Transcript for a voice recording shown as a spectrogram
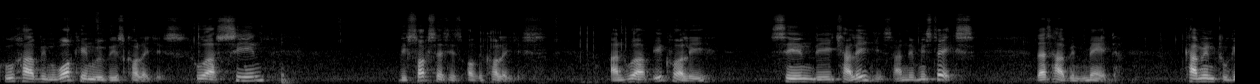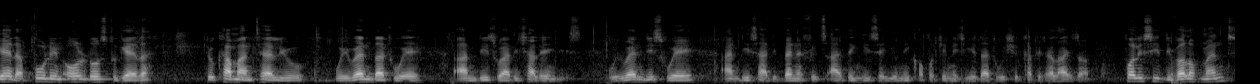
who have been working with these colleges, who have seen the successes of the colleges, and who have equally seen the challenges and the mistakes that have been made, coming together, pulling all those together to come and tell you, we went that way, and these were the challenges. We went this way, and these are the benefits. I think it's a unique opportunity that we should capitalize on. Policy development,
